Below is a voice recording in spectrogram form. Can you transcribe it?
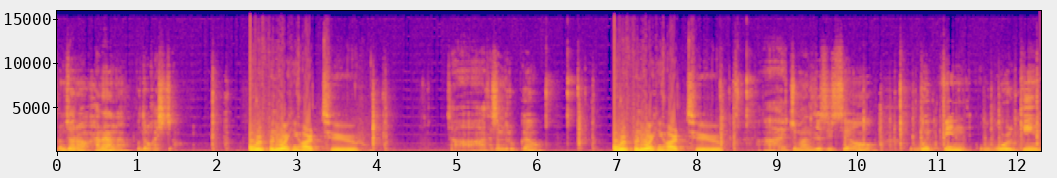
그럼 저랑 하나하나 보도록 하시죠. We've been working hard to 자, 다시 한번 들어볼까요? we've been working hard to 아, 좀 안 들릴 수 있어요. We've been working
